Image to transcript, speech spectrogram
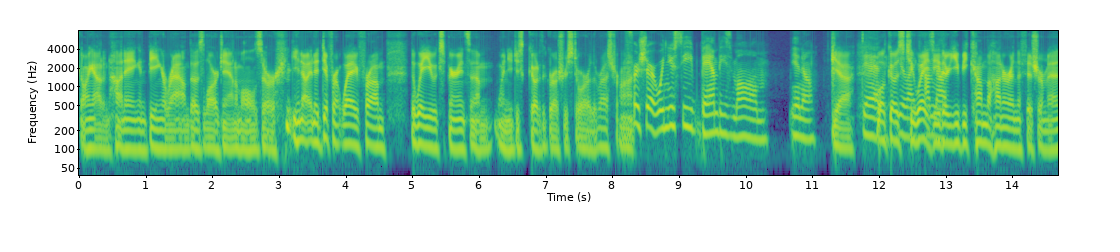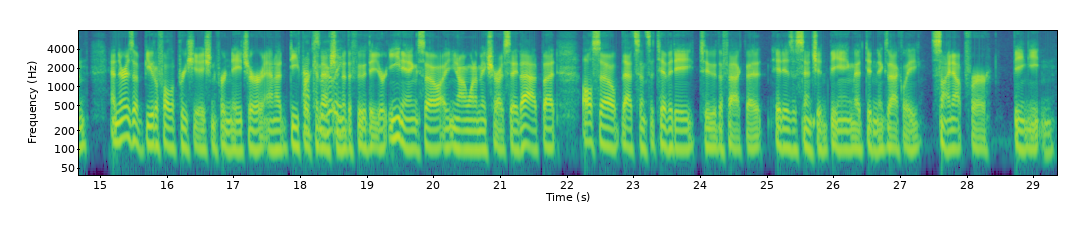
going out and hunting and being around those large animals, or, you know, in a different way from the way you experience them when you just go to the grocery store or the restaurant. For sure. When you see Bambi's mom, you know, yeah. Dead. Well, it goes You're two like, ways. Either you become the hunter and the fisherman, and there is a beautiful appreciation for nature and a deeper Absolutely. connection to the food that you're eating. So, you know, I want to make sure I say that, but also that sensitivity to the fact that it is a sentient being that didn't exactly sign up for being eaten.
